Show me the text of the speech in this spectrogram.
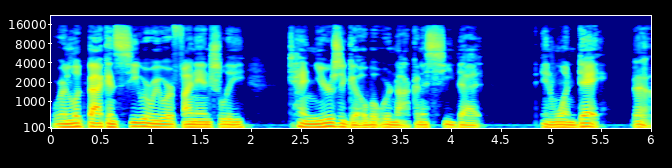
We're gonna look back and see where we were financially 10 years ago, but we're not gonna see that in one day. Yeah.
